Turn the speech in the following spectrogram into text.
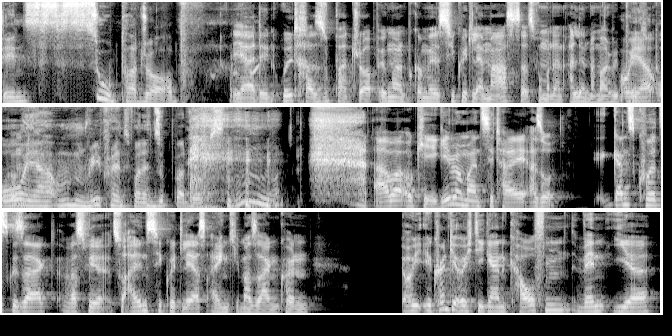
Den Super Drop. Ja, den Ultra Super Drop. Irgendwann bekommen wir Secret Lair Masters, wo man dann alle nochmal Reprints Oh ja, bekommt. oh ja, mm, Reprints von den Super Drops. Aber okay, gehen wir mal ins Detail. Also ganz kurz gesagt, was wir zu allen Secret Layers eigentlich immer sagen können. Ihr könnt ihr euch die gerne kaufen, wenn ihr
